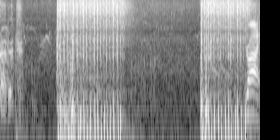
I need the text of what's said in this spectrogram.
advantage. Dry.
